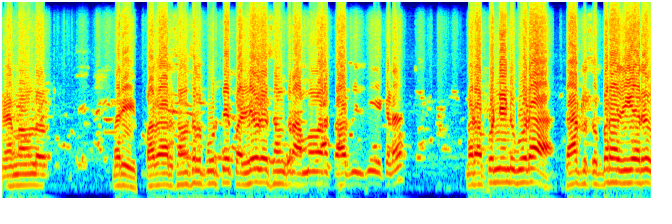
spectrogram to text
గ్రామంలో మరి పదహారు సంవత్సరాలు పూర్తే పదిహేడవ సంవత్సరం అమ్మవారు స్థాపించి ఇక్కడ మరి అప్పటి నుండి కూడా డాక్టర్ సుబ్బరాజు గారు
